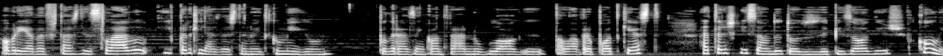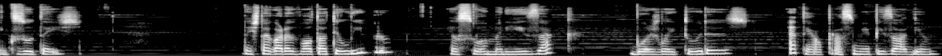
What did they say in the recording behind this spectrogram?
Obrigada por estares desse lado e partilhares esta noite comigo. Poderás encontrar no blog Palavra Podcast a transcrição de todos os episódios com links úteis. Deixo agora de volta ao teu livro. Eu sou a Maria Isaac. Boas leituras até ao próximo episódio.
